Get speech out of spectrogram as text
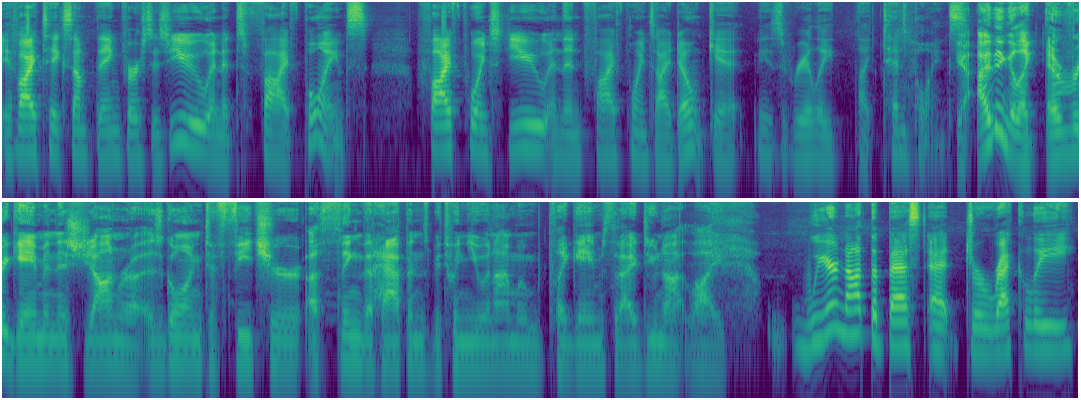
If I take something versus you and it's five points, five points to you and then five points I don't get is really like 10 points. Yeah, I think like every game in this genre is going to feature a thing that happens between you and I when we play games that I do not like. We're not the best at directly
